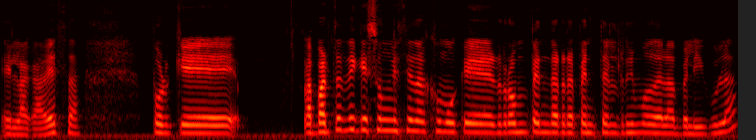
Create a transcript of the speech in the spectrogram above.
en la cabeza, porque aparte de que son escenas como que rompen de repente el ritmo de la película,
